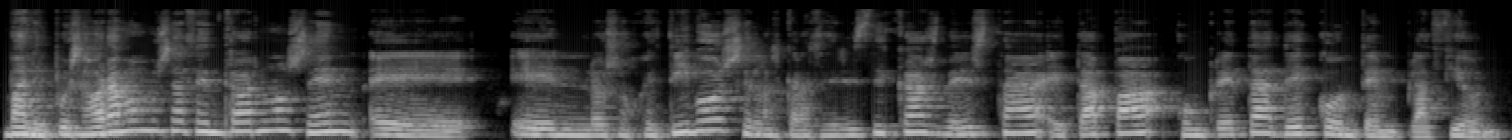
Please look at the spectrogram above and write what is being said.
Vale, pues ahora vamos a centrarnos eh, en, los objetivos, en las características de esta etapa concreta de contemplación,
